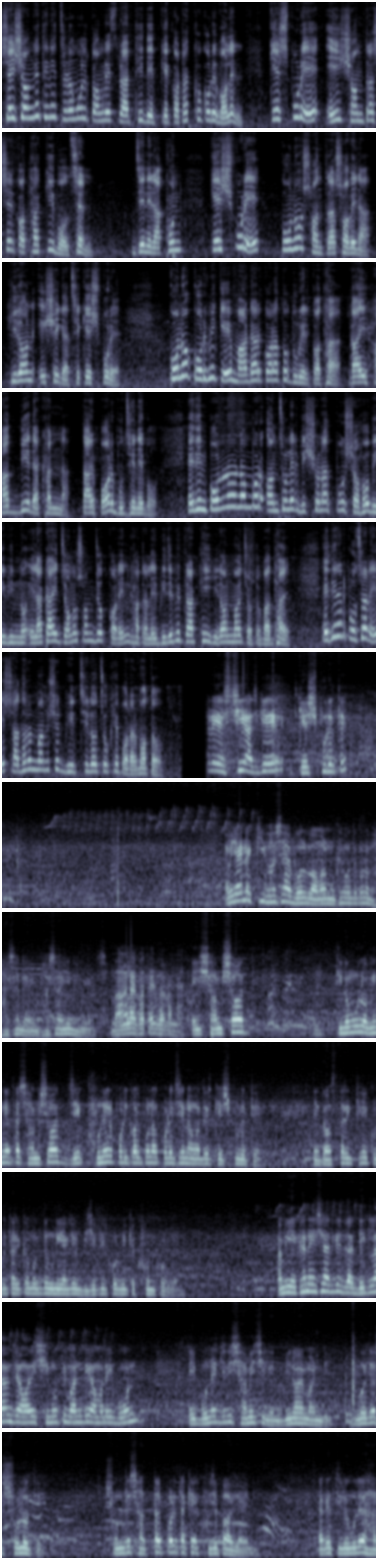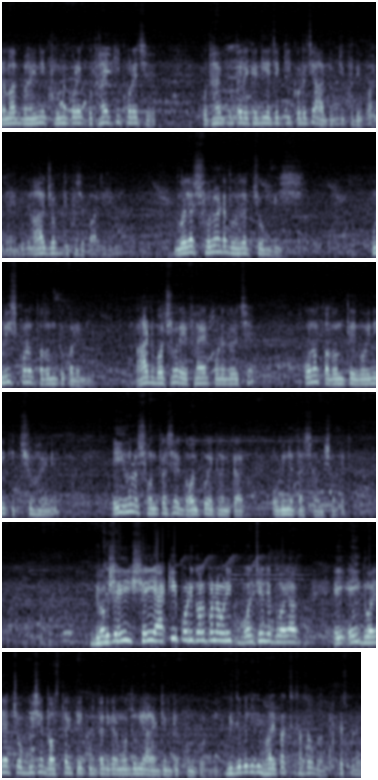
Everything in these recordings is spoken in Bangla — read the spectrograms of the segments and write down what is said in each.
সেই সঙ্গে তিনি তৃণমূল কংগ্রেস প্রার্থী দেবকে কটাক্ষ করে বলেন, কেশপুরে এই সন্ত্রাসের কথা কি বলছেন? জেনে রাখুন, কেশপুরে কোনো সন্ত্রাস হবে না। হিরণ এসে গেছে কেশপুরে। কোনো কর্মীকে মার্ডার করা তো দূরের কথা, গায়ে হাত দিয়ে দেখান না, তারপর বুঝে নেব। এদিন পনেরো নম্বর অঞ্চলের বিশ্বনাথপুর সহ বিভিন্ন এলাকায় জনসংযোগ করেন ঘাটালের বিজেপি প্রার্থী হিরণময় চট্টোপাধ্যায়। এদিনের প্রচারে সাধারণ মানুষের ভিড় ছিল চোখে পড়ার মতো। এসছি আজকে কেশপুরেতে। আমি জানি না কি ভাষায় বলব আমার মুখের মধ্যে কোনো ভাষা নেই আমি ভাষাহীন হয়ে গেছি। বাংলা কথাই বলো না। এই সাংসদ তৃণমূল অভিনেতা সাংসদ যে খুনের পরিকল্পনা করেছেন আমাদের কেশপুরেতে যে দশ তারিখ থেকে কুড়ি তারিখের মধ্যে উনি একজন বিজেপির কর্মীকে খুন করবেন। আমি এখানে এসে আজকে দেখলাম যে আমার এই শ্রীমতী মান্ডি আমার এই বোন এই বোনের যিনি স্বামী ছিলেন বিনয় মান্ডি দু হাজার ষোলোতে সন্ধ্যে সাতটার পরে তাকে আর খুঁজে পাওয়া যায়নি। তাকে তৃণমূলের হারমাত বাহিনী খুন করে কোথায় কি করেছে কোথায় পুঁতে রেখে দিয়েছে কি করেছে আজ অব্দি খুঁজে পাওয়া যায়নি। আজ অব্দি খুঁজে পাওয়া যায়নি। দু হাজার ষোলো এটা দু হাজার চব্বিশ। পুলিশ কোনো তদন্ত করেনি। আট বছর এফআইআর পড়ে রয়েছে। কোনো তদন্ত এগোয়নি কিচ্ছু হয়নি। এই হলো সন্ত্রাসের গল্প এখানকার অভিনেতা সাংসদের। এবং সেই সেই একই পরিকল্পনা উনি বলছেন যে দু হাজার এই এই দু হাজার চব্বিশের দশ তারিখ থেকে কুড়ি তারিখের মধ্যে উনি আরেকজনকে খুন করবেন। বিজেপি কি ভয় পাচ্ছে শাসক দল কেশপুরে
